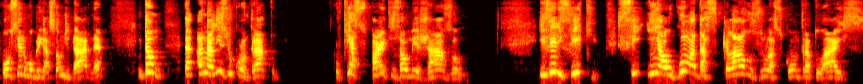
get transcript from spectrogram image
ou ser uma obrigação de dar, né? Então, é, analise o contrato, o que as partes almejavam e verifique se em alguma das cláusulas contratuais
